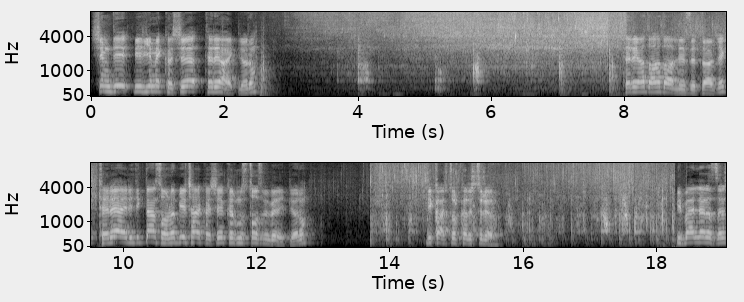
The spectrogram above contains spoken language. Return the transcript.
Şimdi bir yemek kaşığı tereyağı ekliyorum. Tereyağı daha da lezzet verecek. Tereyağı eridikten sonra bir çay kaşığı kırmızı toz biber ekliyorum. Birkaç tur karıştırıyorum. Biberler hazır.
